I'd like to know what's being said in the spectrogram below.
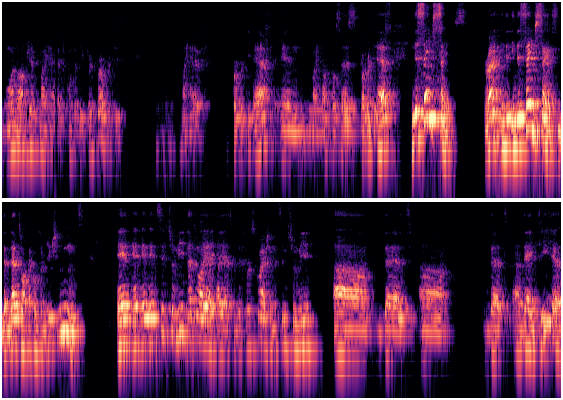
one object might have contradictory properties. Might have property F and might not possess property F in the same sense, right? In the, in the same sense, that's what a contradiction means. And, and, and it seems to me, that's why I, I asked the first question. It seems to me uh, that uh, that uh, the idea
